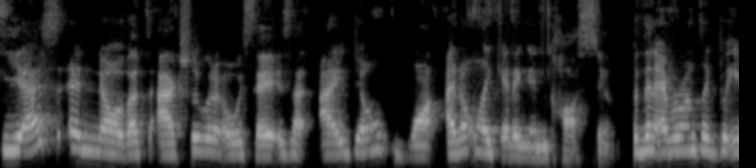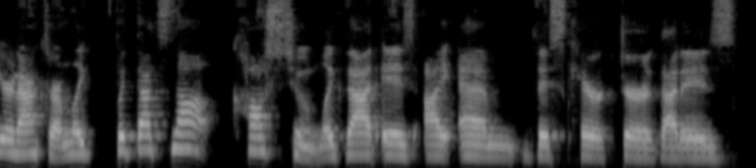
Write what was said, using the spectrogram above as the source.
yes and no. That's actually what I always say is that I don't want, I don't like getting in costume. But then everyone's like, but you're an actor. I'm like, but that's not costume. Like that is, I am this character that is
